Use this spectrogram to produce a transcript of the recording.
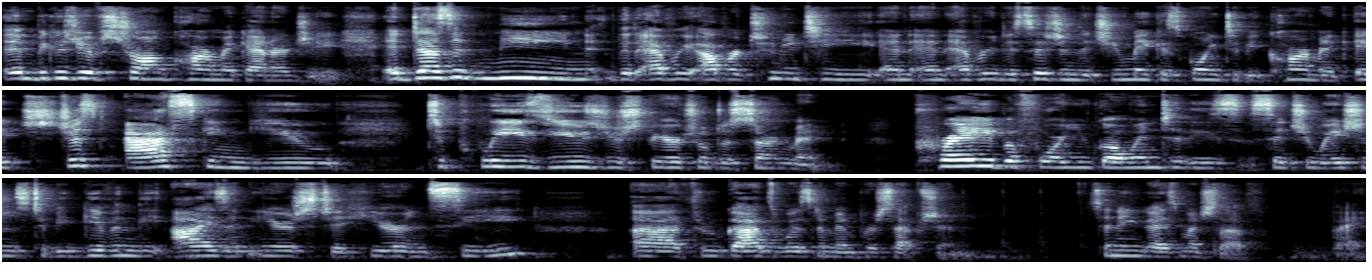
and because you have strong karmic energy. It doesn't mean that every opportunity and, and every decision that you make is going to be karmic. It's just asking you to please use your spiritual discernment. Pray before you go into these situations to be given the eyes and ears to hear and see uh, through God's wisdom and perception. Sending you guys much love. Bye.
